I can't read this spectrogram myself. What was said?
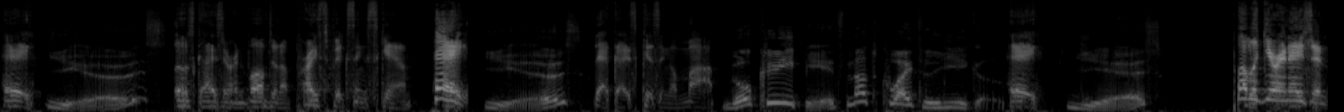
Hey, Yes? those guys are involved in a price fixing scam. Hey, Yes? that guy's kissing a mop. No creepy, it's not quite legal. Hey, Yes? public urination.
